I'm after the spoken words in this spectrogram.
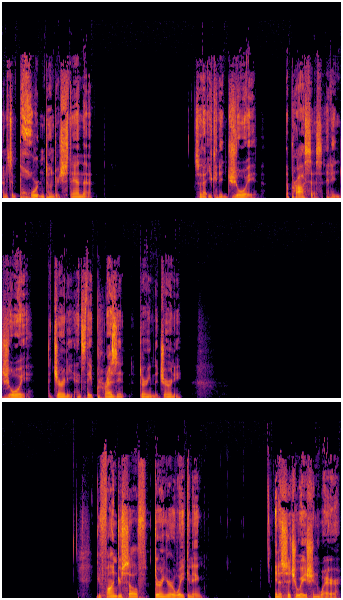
And it's important to understand that so that you can enjoy the process and enjoy the journey and stay present during the journey. You find yourself during your awakening in a situation where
